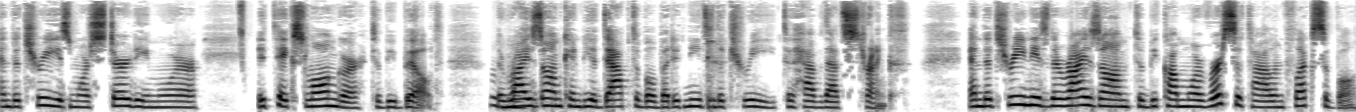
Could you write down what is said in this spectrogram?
And the tree is more sturdy more it takes longer to be built. Mm-hmm. the rhizome can be adaptable but it needs the tree to have that strength and the tree needs the rhizome to become more versatile and flexible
